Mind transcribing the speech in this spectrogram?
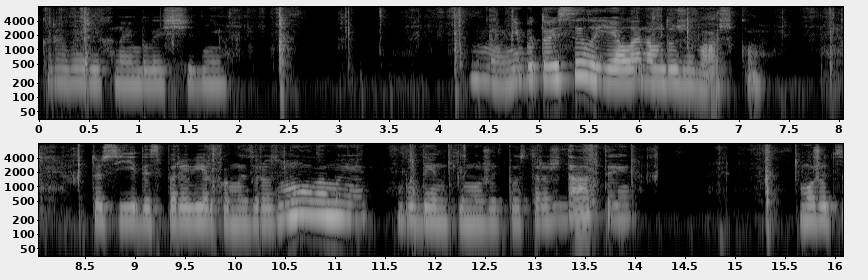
Кривий ріг найближчі дні. Ну, нібито і сили є, але нам дуже важко. Хтось їде з перевірками, з розмовами, будинки можуть постраждати, можуть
